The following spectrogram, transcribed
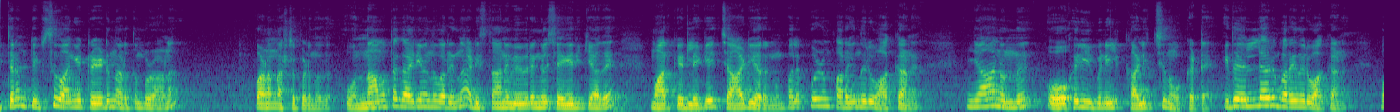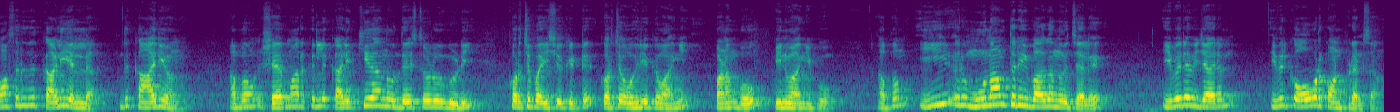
ഇത്തരം ടിപ്സ് വാങ്ങി ട്രേഡ് നടത്തുമ്പോഴാണ് പണം നഷ്ടപ്പെടുന്നത്. ഒന്നാമത്തെ കാര്യം എന്ന് പറയുന്നത് അടിസ്ഥാന വിവരങ്ങൾ ശേഖരിക്കാതെ മാർക്കറ്റിലേക്ക് ചാടി ഇറങ്ങും. പലപ്പോഴും പറയുന്നൊരു വാക്കാണ് ഞാനൊന്ന് ഓഹരി വിപണിയിൽ കളിച്ച് നോക്കട്ടെ. ഇത് എല്ലാവരും പറയുന്നൊരു വാക്കാണ്. വാസ്തവത്തിൽ ഇത് കളിയല്ല ഇത് കാര്യമാണ്. അപ്പോൾ ഷെയർ മാർക്കറ്റിൽ കളിക്കുക എന്ന ഉദ്ദേശത്തോടു കൂടി കുറച്ച് പൈസയൊക്കെ ഇട്ട് കുറച്ച് ഓഹരിയൊക്കെ വാങ്ങി പണം പോവും പിൻവാങ്ങി പോവും. അപ്പം ഈ ഒരു മൂന്നാമത്തെ ഒരു വിഭാഗം എന്ന് വെച്ചാൽ ഇവരെ വിചാരം ഇവർക്ക് ഓവർ കോൺഫിഡൻസ് ആണ്.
